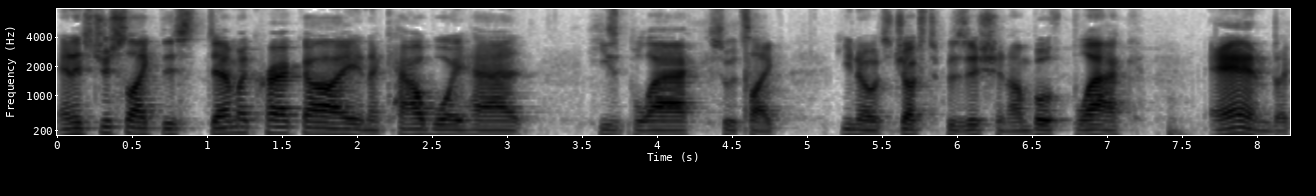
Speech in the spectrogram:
and it's just like this Democrat guy in a cowboy hat. He's black, so it's like you know it's juxtaposition. I'm both black and a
